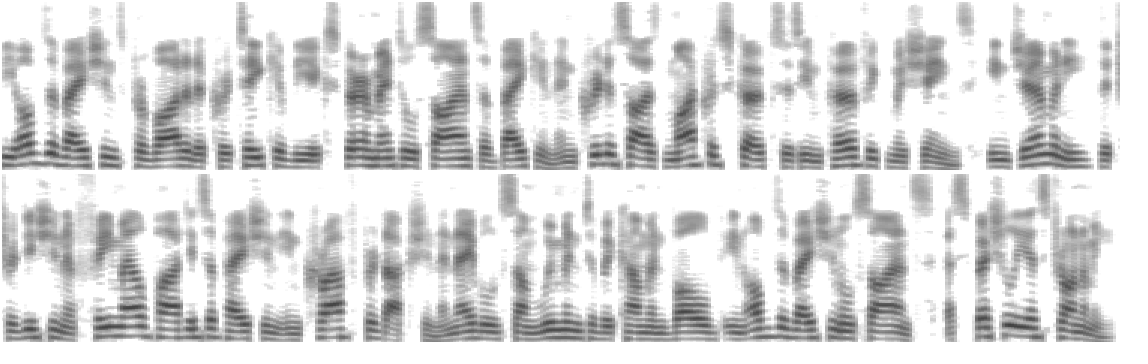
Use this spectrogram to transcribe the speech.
The observations provided a critique of the experimental science of Bacon and criticized microscopes as imperfect machines. In Germany, the tradition of female participation in craft production enabled some women to become involved in observational science, especially astronomy.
